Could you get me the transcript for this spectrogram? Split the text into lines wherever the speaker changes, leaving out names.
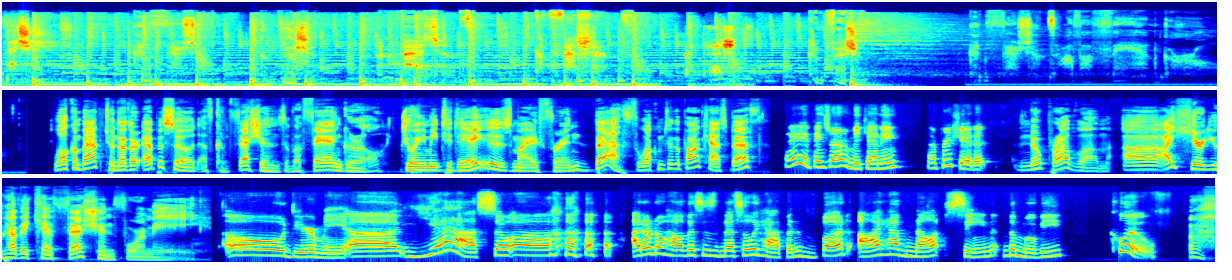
Confession. Confession.
Confession.
Confessions. Confessions. Confessions.
Confession.
Confessions of a fangirl.
Welcome back to another episode of Confessions of a Fangirl. Joining me today is my friend Beth. Welcome to the podcast, Beth.
Hey, thanks for having me, Kenny. I appreciate it.
No problem. Uh, I hear you have a confession for me.
Oh dear me. Uh yeah, so uh I don't know how this has necessarily happened, but I have not seen the movie Clue.
Ugh,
